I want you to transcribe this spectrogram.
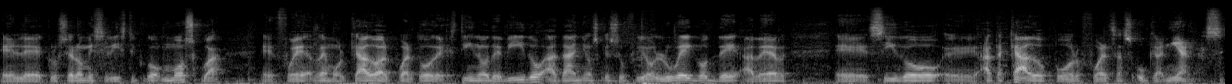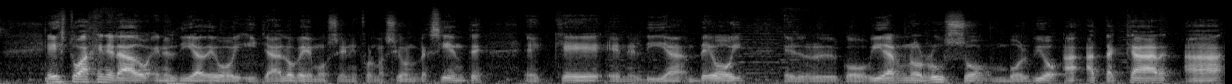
el eh, crucero misilístico Moskva eh, fue remolcado al puerto de destino debido a daños que sufrió luego de haber eh, sido atacado por fuerzas ucranianas. Esto ha generado en el día de hoy, y ya lo vemos en información reciente, que en el día de hoy el gobierno ruso volvió a atacar a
